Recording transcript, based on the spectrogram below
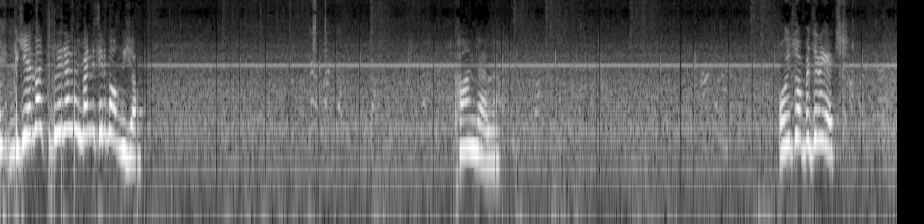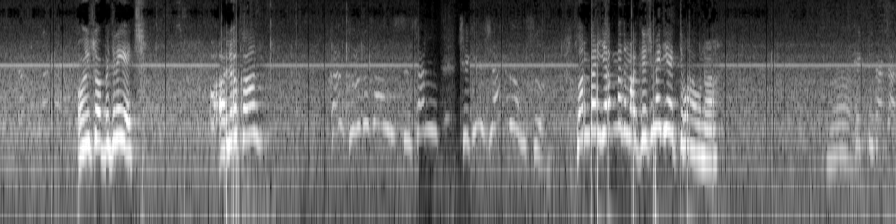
Bir kere daha küfür edersen ben de seni bamlayacağım. Kaan geldi. Oyun sohbetine geç. Oyun sohbetine geç. Alo Kaan. Sen kuru almışsın. Sen çekiliş yapmıyor musun? Lan ben yapmadım arkadaşım hediye etti bana bunu. Çektim kanka.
